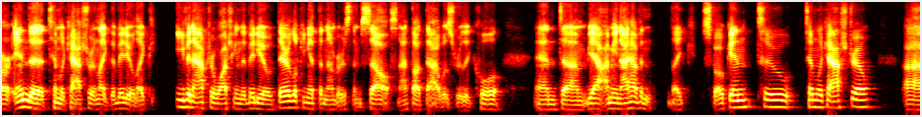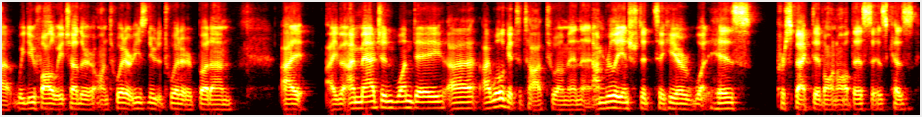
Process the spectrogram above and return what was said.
are into Tim Locastro and like the video, like even after watching the video, they're looking at the numbers themselves, and I thought that was really cool. And um, yeah, I mean, I haven't like spoken to Tim Locastro. Uh, we do follow each other on Twitter. He's new to Twitter, but um, I, I, I imagine one day uh, I will get to talk to him, and I'm really interested to hear what his perspective on all this is, because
